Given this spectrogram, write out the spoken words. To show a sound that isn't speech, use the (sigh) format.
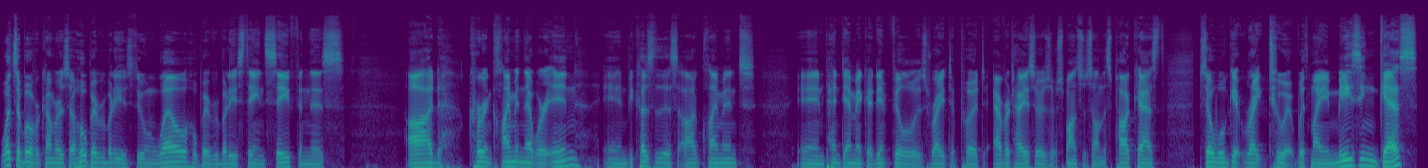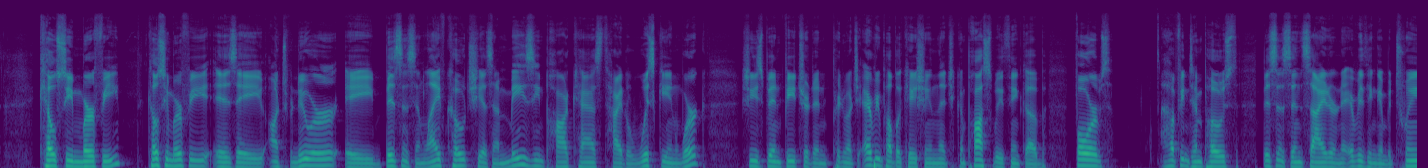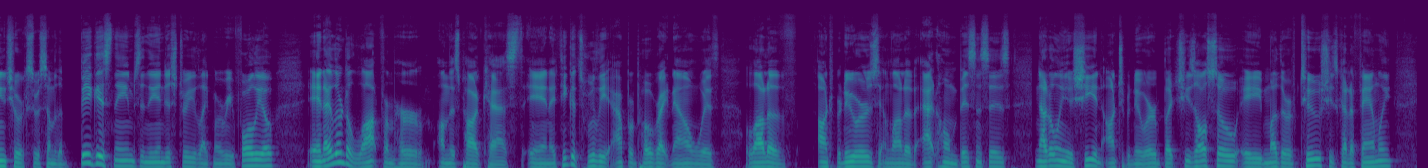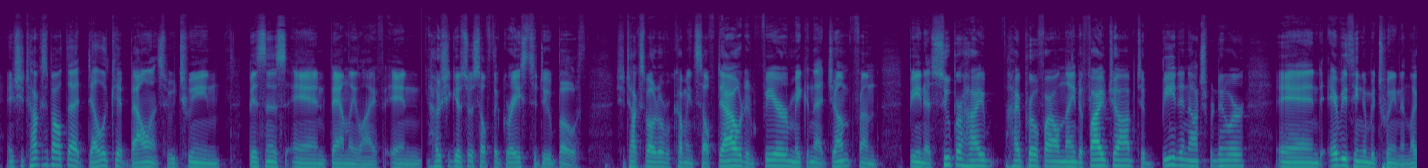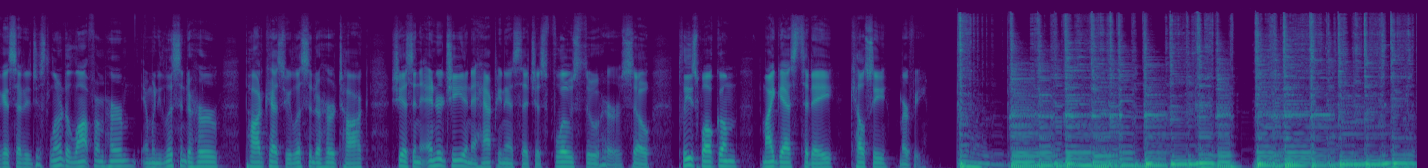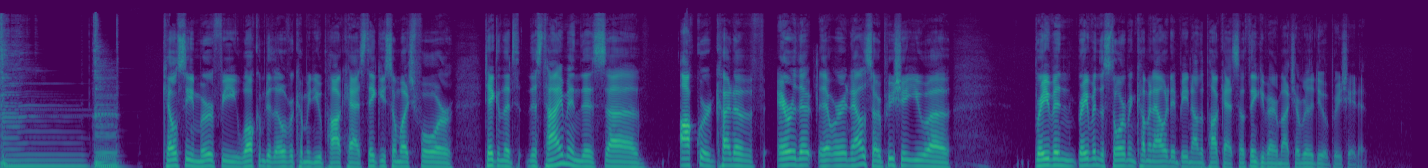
What's up, overcomers? I hope everybody is doing well. Hope everybody is staying safe in this odd current climate that we're in. And because of this odd climate and pandemic, I didn't feel it was right to put advertisers or sponsors on this podcast. So we'll get right to it with my amazing guest, Kelsey Murphy. Kelsey Murphy is a entrepreneur, a business and life coach. She has an amazing podcast titled Whiskey and Work. She's been featured in pretty much every publication that you can possibly think of Forbes, Huffington Post, Business Insider, and everything in between. She works with some of the biggest names in the industry, like Marie Forleo. And I learned a lot from her on this podcast. And I think it's really apropos right now with a lot of entrepreneurs and a lot of at home businesses. Not only is she an entrepreneur, but she's also a mother of two. She's got a family. And she talks about that delicate balance between business and family life and how she gives herself the grace to do both. She talks about overcoming self doubt and fear, making that jump from being a super high high profile nine to five job to being an entrepreneur and everything in between. And like I said, I just learned a lot from her. And when you listen to her podcast, or you listen to her talk, she has an energy and a happiness that just flows through her. So please welcome my guest today, Kelsey Murphy. Kelsey Murphy, welcome to the Overcoming You podcast. Thank you so much for taking the, this time in this uh, awkward kind of era that, that we're in now. So I appreciate you uh, braving braving the storm and coming out and being on the podcast. So thank you very much. I really do appreciate it.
